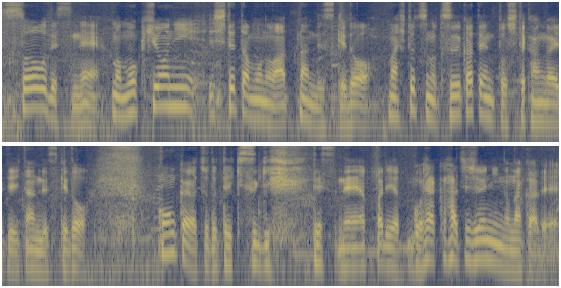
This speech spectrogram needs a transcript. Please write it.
そうですね、まあ、目標にしてたものはあったんですけど、まあ、一つの通過点として考えていたんですけど今回はちょっとできすぎですね。やっぱり580人の中で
